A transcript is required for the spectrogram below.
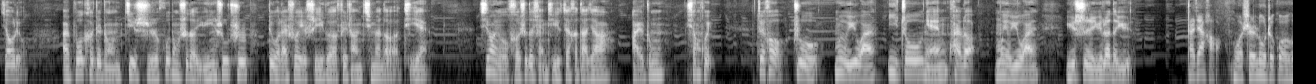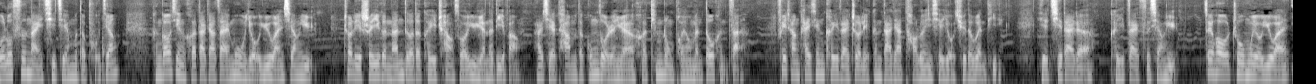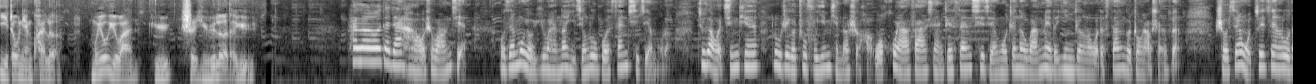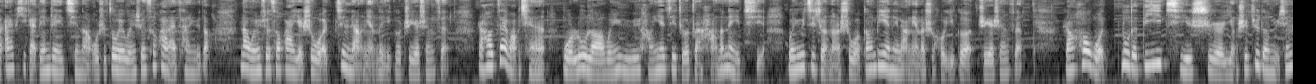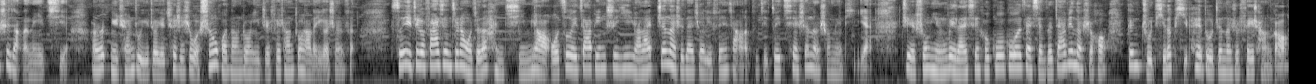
交流，而播客这种即时互动式的语音输出，对我来说也是一个非常奇妙的体验。希望有合适的选题再和大家矮中相会。最后，祝木有鱼丸一周年快乐！木有鱼丸，鱼是娱乐的鱼。大家好，我是录制过俄罗斯那一期节目的浦江，很高兴和大家在木有鱼丸相遇。这里是一个难得的可以畅所欲言的地方，而且他们的工作人员和听众朋友们都很赞，非常开心可以在这里跟大家讨论一些有趣的问题，也期待着可以再次相遇。最后，祝木有鱼丸一周年快乐！木有鱼丸，鱼是娱乐的鱼。Hello，大家好，我是王姐。我在木有鱼丸呢，已经录过三期节目了。就在我今天录这个祝福音频的时候，我忽然发现这三期节目真的完美的印证了我的三个重要身份。首先，我最近录的 IP 改编这一期呢，我是作为文学策划来参与的。那文学策划也是我近两年的一个职业身份。然后再往前，我录了文娱行业记者转行的那一期，文娱记者呢，是我刚毕业那两年的时候一个职业身份。然后我录的第一期是影视剧的女性视角的那一期，而女权主义者也确实是我生活当中一直非常重要的一个身份，所以这个发现就让我觉得很奇妙。我作为嘉宾之一，原来真的是在这里分享了自己最切身的生命体验，这也说明未来星和蝈蝈在选择嘉宾的时候，跟主题的匹配度真的是非常高。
